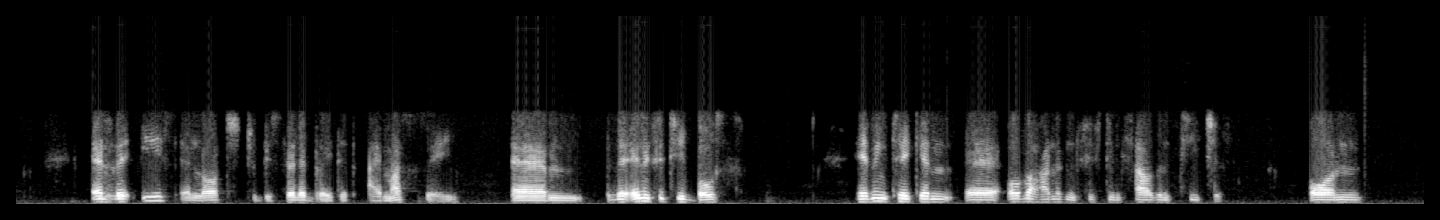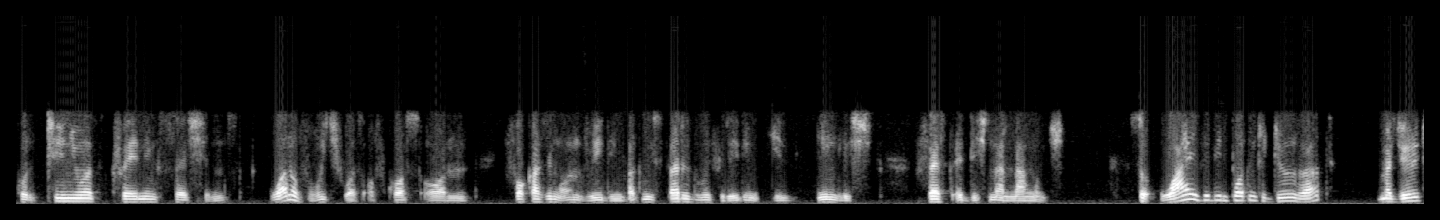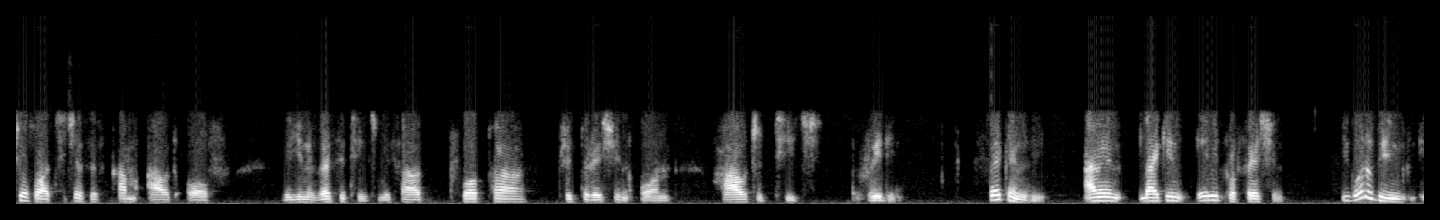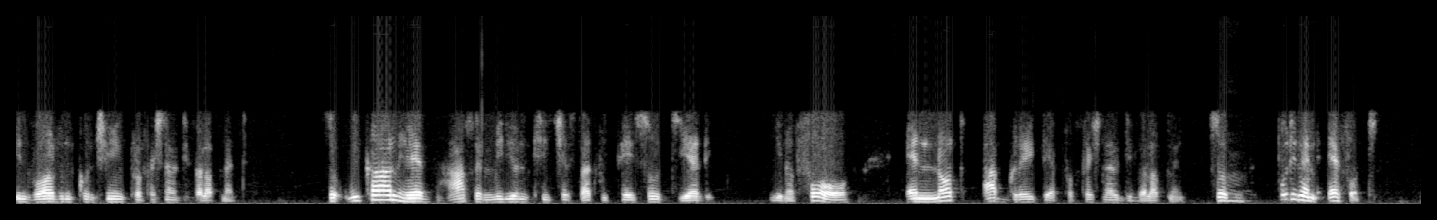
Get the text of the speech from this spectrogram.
And there is a lot to be celebrated, I must say. Um, the NECT boasts having taken uh, over 115,000 teachers on continuous training sessions, one of which was, of course, on focusing on reading, but we started with reading in English, first additional language. So why is it important to do that? Majority of our teachers have come out of the universities without proper preparation on how to teach reading. Secondly, I mean, like in any profession, you got to be in, involved in continuing professional development. So we can't have half a million teachers that we pay so dearly, you know, for, and not upgrade their professional development. So mm. putting an effort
